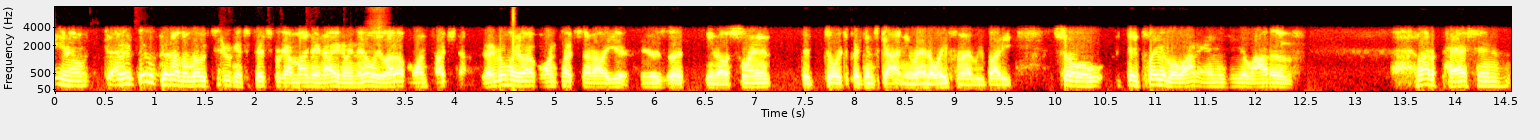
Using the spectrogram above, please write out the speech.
you know, they were good on the road too against Pittsburgh on Monday night. I mean, they only let up one touchdown. They've only let up one touchdown all year. It was a, you know, slant that George Pickens got, and he ran away from everybody. So they play with a lot of energy, a lot of, a lot of passion,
